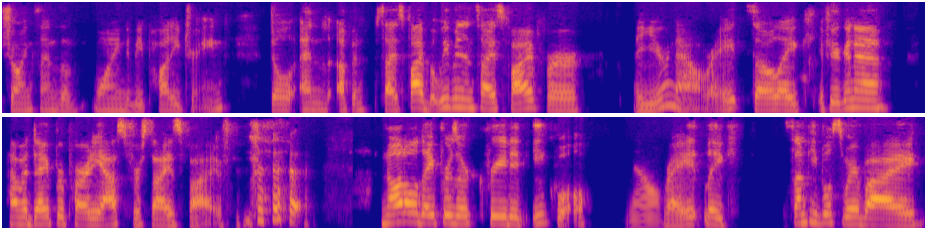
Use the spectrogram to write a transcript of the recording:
showing signs of wanting to be potty trained, she'll end up in size five. But we've been in size five for a year now, right? So, like, if you're to have a diaper party, ask for size five. Not all diapers are created equal. No. Right? Like, some people swear by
